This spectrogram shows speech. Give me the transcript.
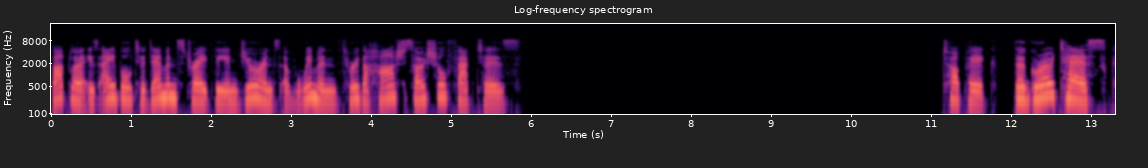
Butler is able to demonstrate the endurance of women through the harsh social factors. The grotesque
